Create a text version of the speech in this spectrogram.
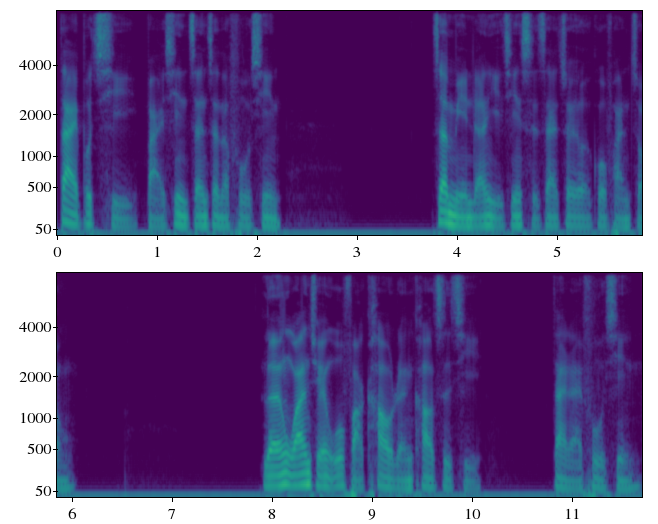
带不起百姓真正的复兴，证明人已经死在罪恶过犯中，人完全无法靠人靠自己带来复兴，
